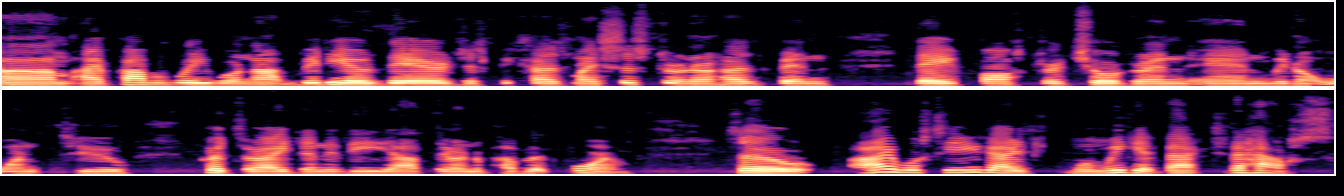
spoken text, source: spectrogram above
Um, I probably will not video there just because my sister and her husband they foster children, and we don't want to put their identity out there in the public forum. So I will see you guys when we get back to the house.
